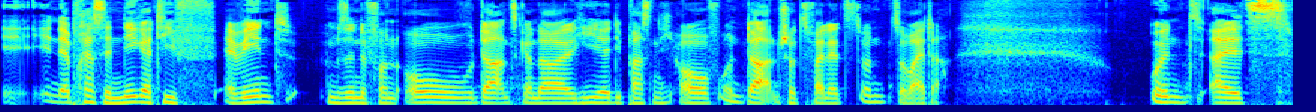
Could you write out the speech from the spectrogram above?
in der Presse negativ erwähnt, im Sinne von, oh, Datenskandal hier, die passen nicht auf und Datenschutz verletzt und so weiter. Und als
